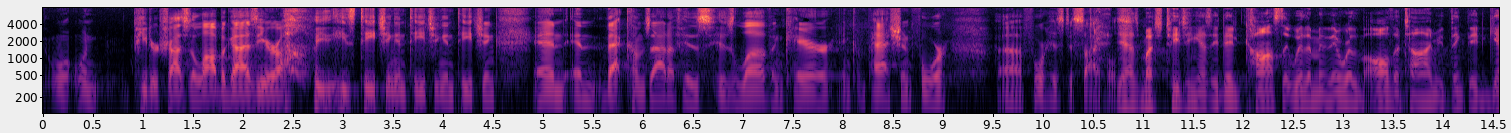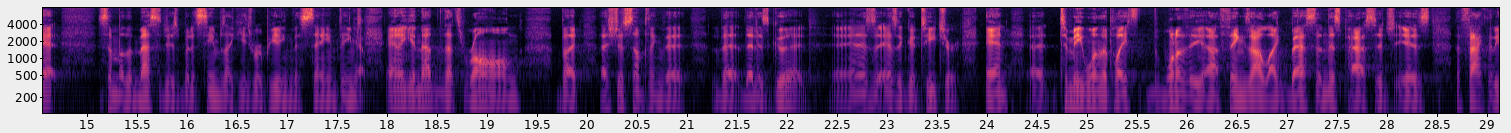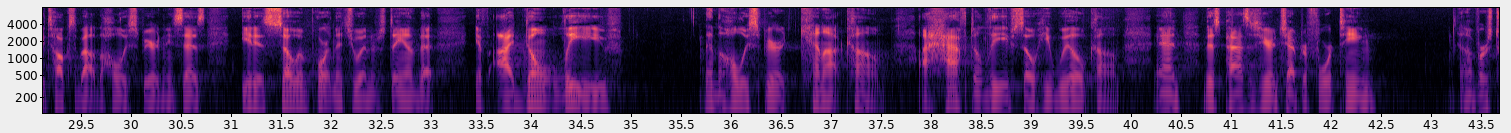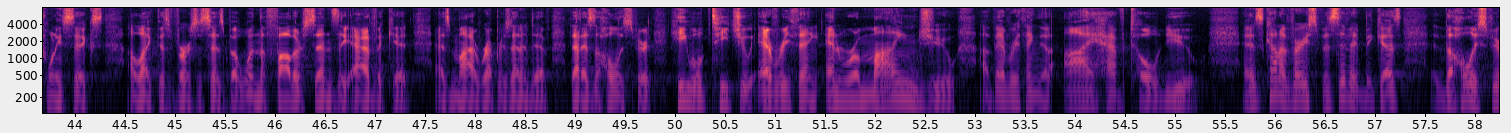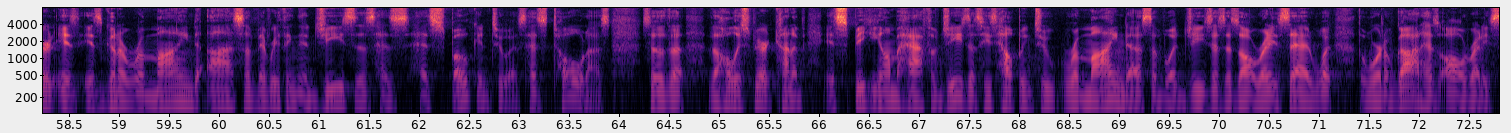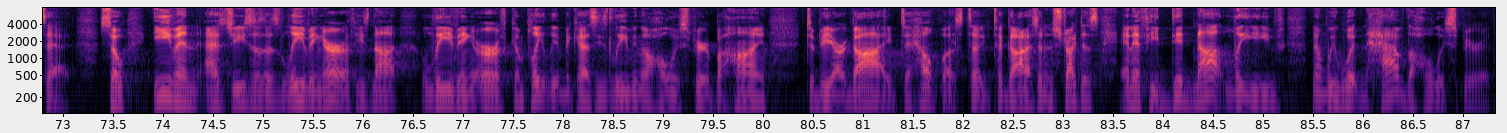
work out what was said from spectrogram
when Peter tries to lob a guy's ear off. He's teaching and teaching and teaching, and and that comes out of his his love and care and compassion for uh, for his disciples. Yeah, as much teaching as he did constantly with them, and they were with them all the time. You'd think they'd get some of the messages, but it seems like he's repeating the same themes. Yep. And again, not that that's wrong, but that's just something that that, that is good and as a, as a good teacher. And uh, to me, one of the place, one of the uh, things I like best in this passage is the fact that he talks about the Holy Spirit, and he says it is so important that you understand that if I don't leave, then the Holy Spirit cannot come. I have to leave so he will come. And this passage here in chapter 14 Uh, verse 26, I like this verse. It says, But when the Father sends the advocate as my representative, that is the Holy Spirit, he will teach you everything and remind you of everything that I have told you. And it's kind of very specific because the Holy Spirit is, is going to remind us of everything that Jesus has, has spoken to us, has told us. So the, the Holy Spirit kind of is speaking on behalf of Jesus. He's helping to remind us of what Jesus has already said, what the Word of God has already said. So even as Jesus is leaving earth, he's not leaving earth completely because he's leaving the Holy Spirit behind to be our guide, to help us, to, to guide us and instruct us. And if he did not leave, then we wouldn't have the Holy Spirit.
